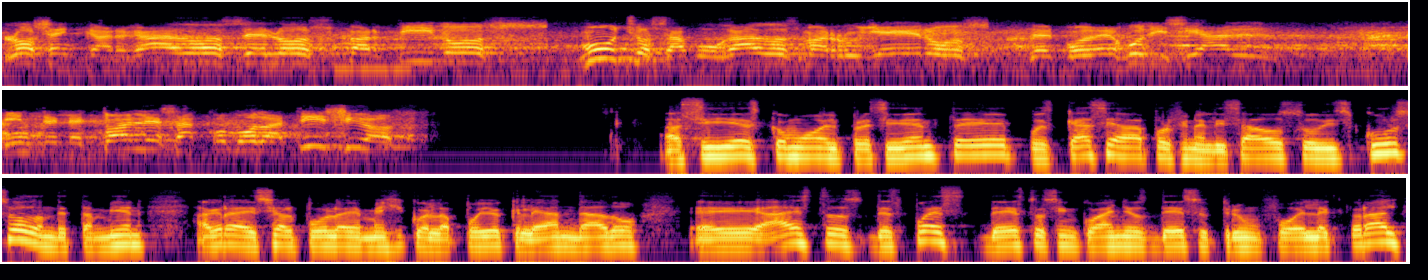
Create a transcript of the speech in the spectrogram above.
los encargados de los partidos, muchos abogados marrulleros del Poder Judicial, intelectuales acomodaticios. Así es como el presidente, pues casi ha por finalizado su discurso, donde también agradeció al pueblo de México el apoyo que le han dado eh, a estos, después de estos cinco años de su triunfo electoral.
